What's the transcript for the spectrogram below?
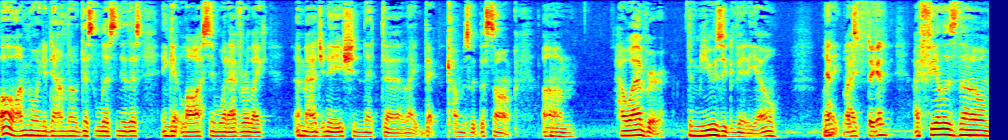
oh, I'm going to download this, listen to this, and get lost in whatever like imagination that uh, like that comes with the song. Um, However, the music video, like yeah, let's I, dig in. I feel as though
